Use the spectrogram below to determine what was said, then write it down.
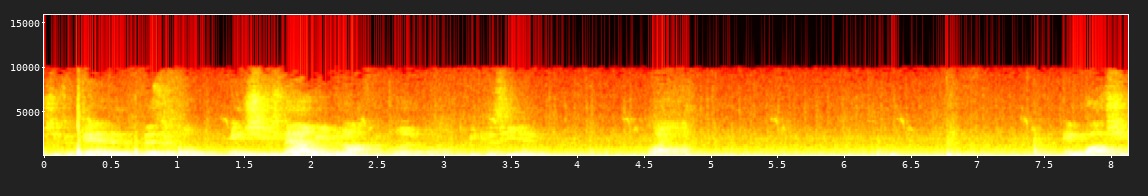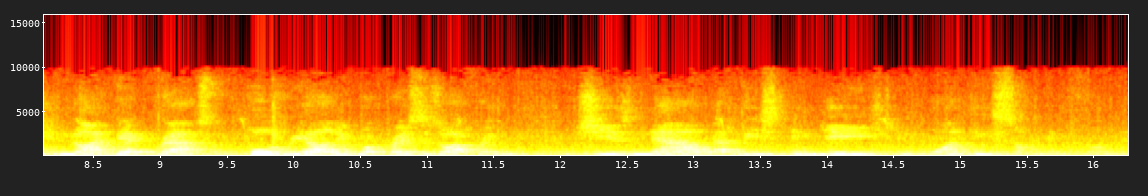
She's abandoned the physical, and she's now even off the political because he didn't like. And while she cannot yet grasp the full reality of what Christ is offering, she is now at least engaged in wanting something from him.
